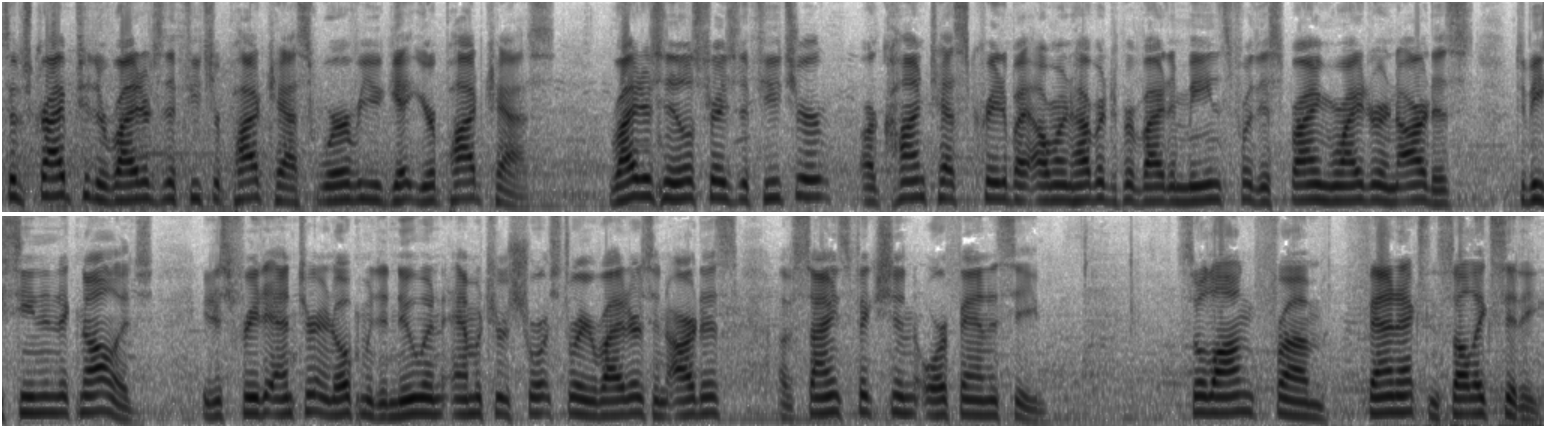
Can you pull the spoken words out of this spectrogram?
Subscribe to the Writers of the Future podcast wherever you get your podcasts. Writers and Illustrators of the Future are contests created by L. Ron Hubbard to provide a means for the aspiring writer and artist to be seen and acknowledged. It is free to enter and open to new and amateur short story writers and artists of science fiction or fantasy. So long from FanX in Salt Lake City.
